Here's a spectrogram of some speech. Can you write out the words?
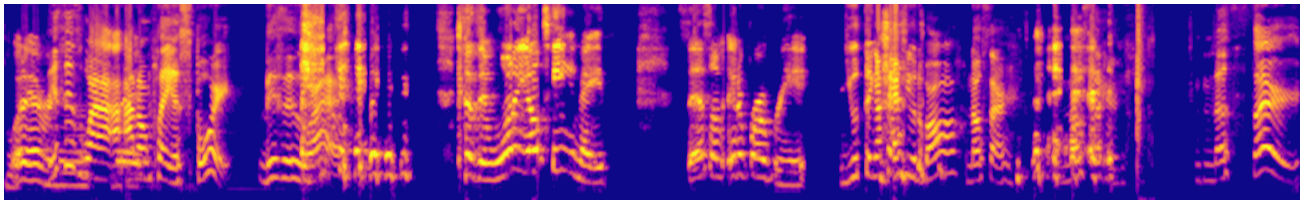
whatever. This is why I- I don't play a sport. This is why. Because if one of your teammates says something inappropriate, you think I'm passing you the ball? No, sir. No, sir. No, sir.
